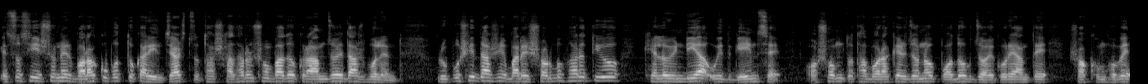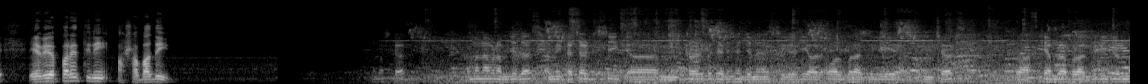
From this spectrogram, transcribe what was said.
অ্যাসোসিয়েশনের বরাক উপত্যকার ইনচার্জ তথা সাধারণ সম্পাদক রামজয় দাস বলেন, রূপসী দাস এবারে সর্বভারতীয় খেলো ইন্ডিয়া উইথ গেমসে অসম তথা বরাকের জন্য পদক জয় করে আনতে সক্ষম হবে। এ ব্যাপারে তিনি আশাবাদী। নমস্কার। আমার নাম রামজয় দাস আমি Cachar district Cachar general secretary all বরাকগুলি ইনচার্জ তো আজকে আমরা বরাকগুলির জন্য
